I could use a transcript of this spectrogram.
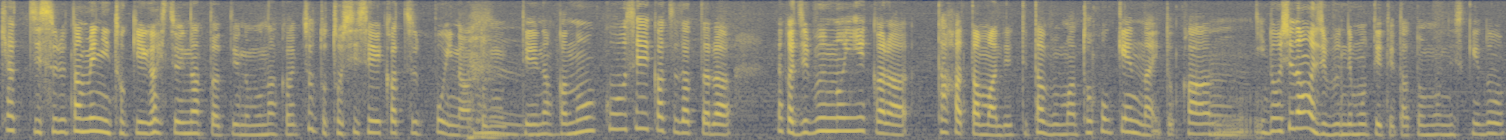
キャッチするために時計が必要になったっていうのもなんかちょっと都市生活っぽいなと思って、うん。なんか農耕生活だったらなんか自分の家から田畑までって多分まあ徒歩圏内とか、うん。移動手段は自分で持ってってたと思うんですけど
